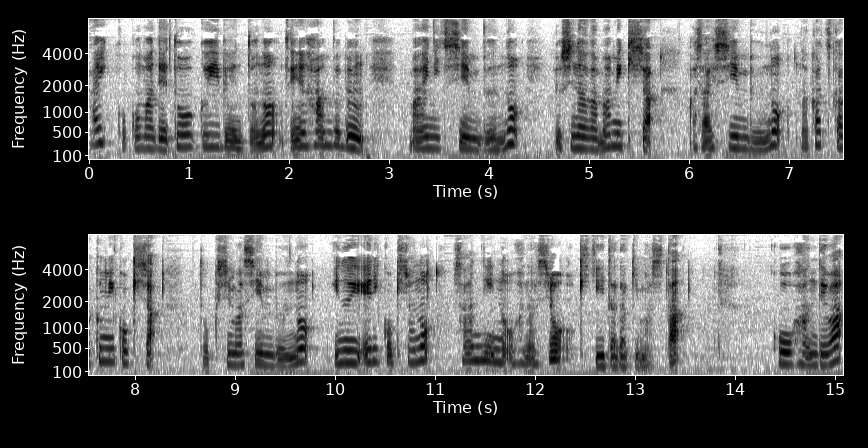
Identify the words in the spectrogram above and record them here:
はいここまでトークイベントの前半部分毎日新聞の吉永真美記者朝日新聞の中塚久美子記者徳島新聞の乾恵理子記者の3人のお話をお聞きいただきました後半では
